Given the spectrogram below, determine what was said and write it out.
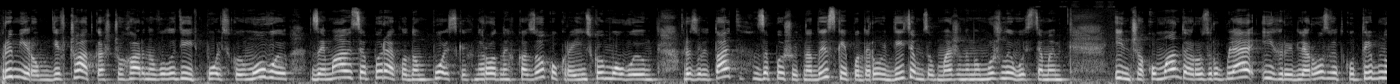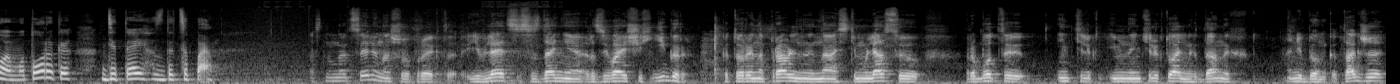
Приміром, дівчатка, що гарно володіють польською мовою, займаються перекладом польських народних казок українською мовою. Результат запишуть на диски і подарують дітям з обмеженими можливостями. Інша команда розробляє ігри для розвитку дрібної моторики дітей з ДЦП. Основной целью нашего проекта является создание развивающих игр, которые направлены на стимуляцию работы интеллект- именно интеллектуальных данных ребенка, также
